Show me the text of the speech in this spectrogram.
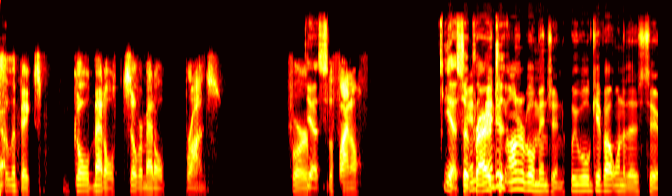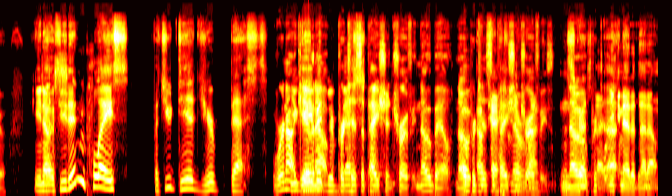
Yeah. Olympics gold medal, silver medal, bronze for Yes. the final. yeah, so and, prior and to an honorable mention, we will give out one of those too. You know, if you didn't place, but you did your best. We're not You giving out your participation trophy. No bell. No Oh, participation mind. trophies. No. scratch part- that. You can edit that out.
